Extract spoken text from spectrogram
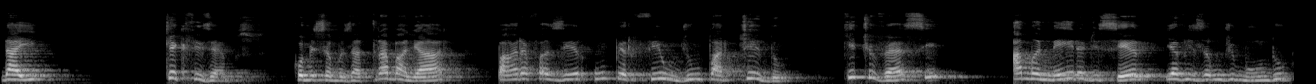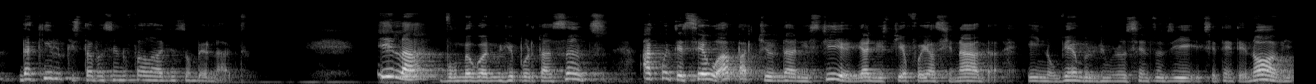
Daí, o que, que fizemos? Começamos a trabalhar para fazer um perfil de um partido que tivesse a maneira de ser e a visão de mundo daquilo que estava sendo falado em São Bernardo. E lá, vamos agora me reportar a Santos, aconteceu a partir da anistia, e a anistia foi assinada em novembro de 1979,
